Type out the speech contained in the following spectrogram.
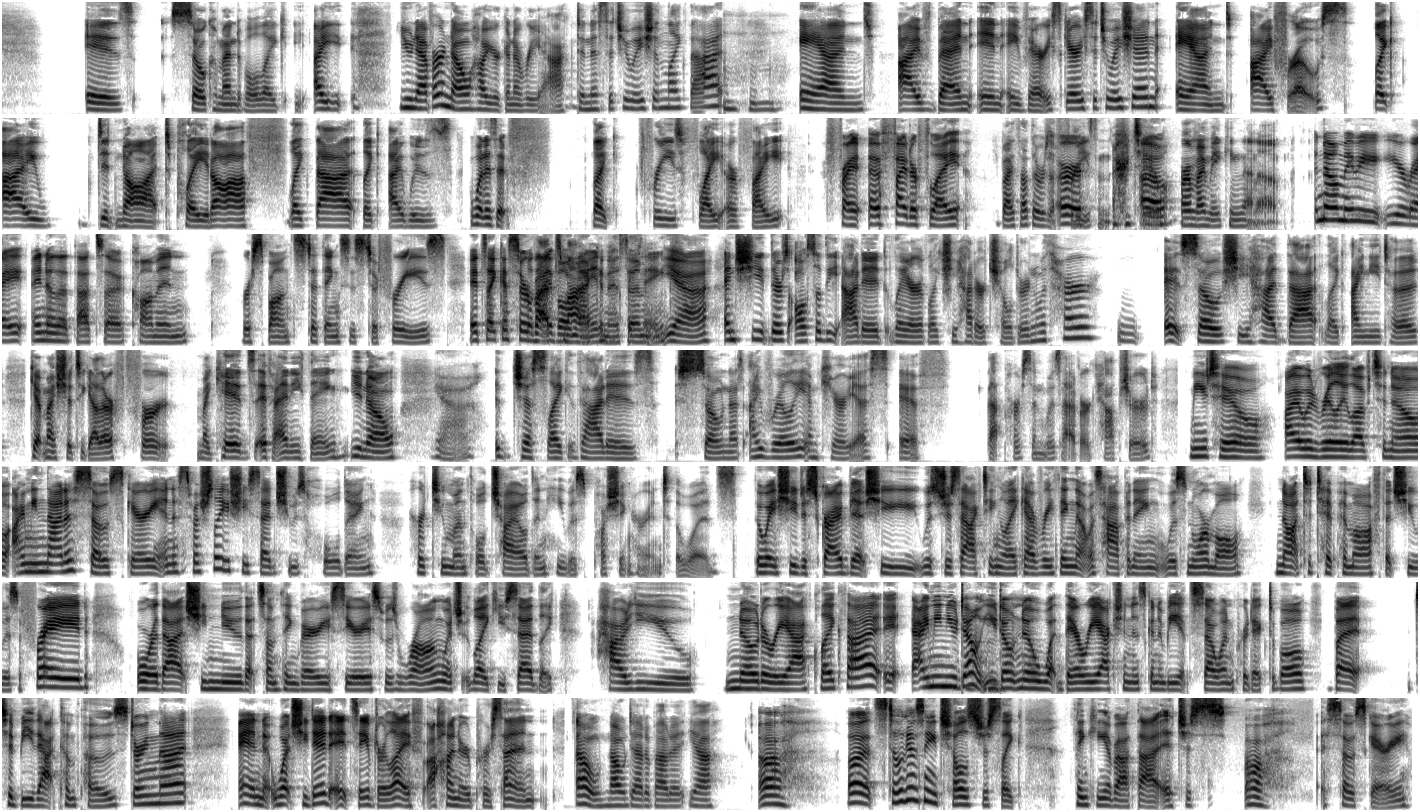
is so commendable. Like I you never know how you're going to react in a situation like that. Mm-hmm. And I've been in a very scary situation and I froze. Like I did not play it off like that. Like I was what is it? F- like freeze, flight or fight. Fright, uh, fight or flight. But I thought there was a Or- freeze in there too. oh. Or am I making that up? No, maybe you're right. I know that that's a common response to things is to freeze. It's like a survival mine, mechanism. Yeah. And she there's also the added layer of like she had her children with her. It so she had that like I need to get my shit together for my kids if anything, you know. Yeah. It just like that is so nuts. I really am curious if that person was ever captured. Me too. I would really love to know. I mean, that is so scary. And especially, she said she was holding her two month old child and he was pushing her into the woods. The way she described it, she was just acting like everything that was happening was normal, not to tip him off that she was afraid or that she knew that something very serious was wrong, which, like you said, like, how do you know to react like that? It, I mean, you don't. You Mhm. don't know what their reaction is going to be. It's so unpredictable. But to be that composed during that, and what she did, it saved her life a hundred percent. Oh, no doubt about it. Yeah. Oh, oh, it still gives me chills just like thinking about that. It just, oh, it's so scary.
